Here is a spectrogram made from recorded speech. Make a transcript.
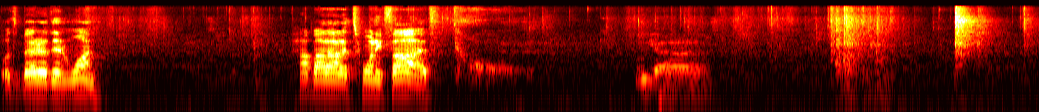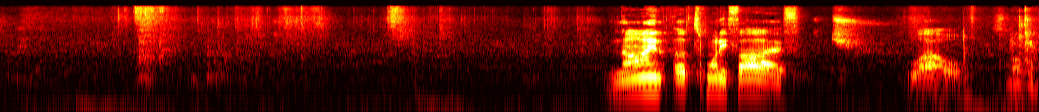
What's better than one? How about out of 25? Booyah. Nine of 25. Wow. Smoking.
